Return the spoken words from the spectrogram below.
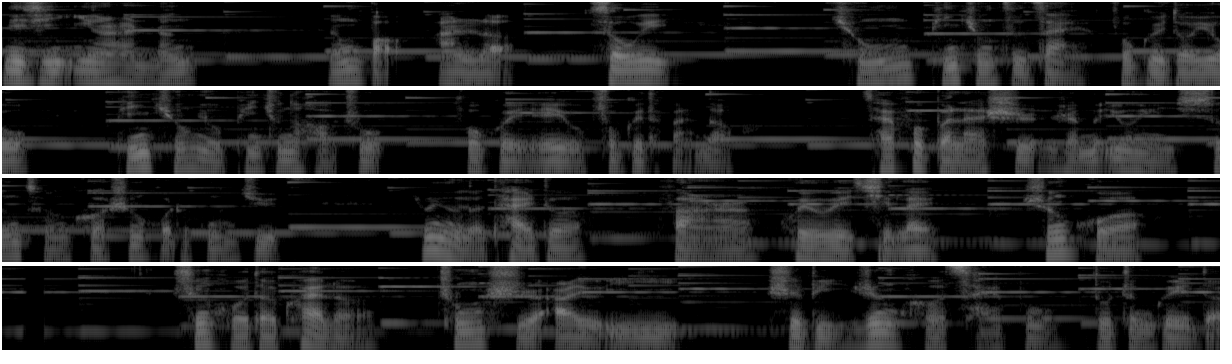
内心因而能能保安乐。所谓。穷贫穷自在，富贵多忧。贫穷有贫穷的好处，富贵也有富贵的烦恼。财富本来是人们用于生存和生活的工具，拥有的太多，反而会为其累。生活生活的快乐、充实而有意义，是比任何财富都珍贵的。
